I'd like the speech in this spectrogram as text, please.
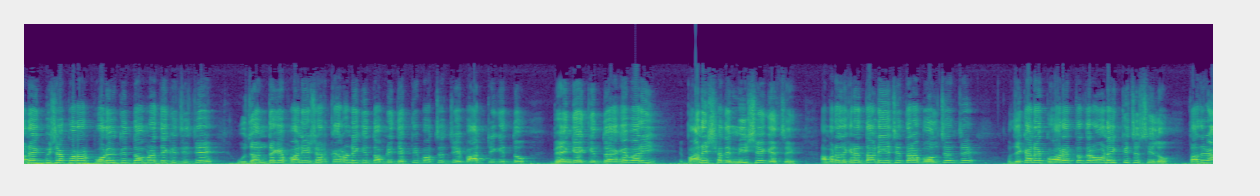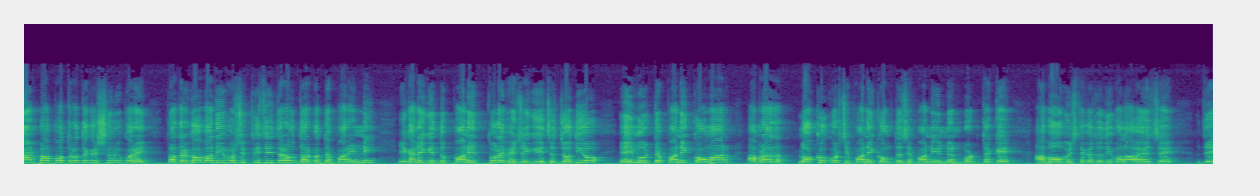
অনেক বিষয় করার পরেও কিন্তু আমরা দেখেছি যে উজান থেকে পানি আসার কারণে কিন্তু আপনি দেখতে পাচ্ছেন যে বাঁধটি কিন্তু ভেঙে কিন্তু একেবারেই পানির সাথে মিশে গেছে। আমরা যেখানে দাঁড়িয়েছি তারা বলছেন যে যেখানে ঘরে তাদের অনেক কিছু ছিল, তাদের আসবাবপত্র থেকে শুরু করে তাদের গবাদি পশু কিছুই তারা উদ্ধার করতে পারেননি। এখানে কিন্তু পানির তোলে ভেসে গিয়েছে। যদিও এই মুহূর্তে পানি কমার, আমরা লক্ষ্য করছি পানি কমতেছে পানি উন্নয়ন বোর্ড থেকে। আবহাওয়া অফিস থেকে যদি বলা হয়েছে যে,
